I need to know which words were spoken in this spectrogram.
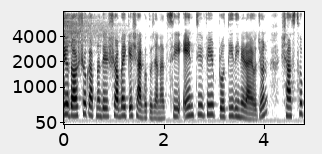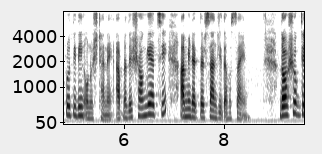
প্রিয় দর্শক, আপনাদের সবাইকে স্বাগত জানাচ্ছি এনটিভির প্রতিদিনের আয়োজন, স্বাস্থ্য প্রতিদিন অনুষ্ঠানে। আপনাদের সঙ্গে আছি আমি ডাক্তার সানজিদা হোসাইন। দর্শক, যে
